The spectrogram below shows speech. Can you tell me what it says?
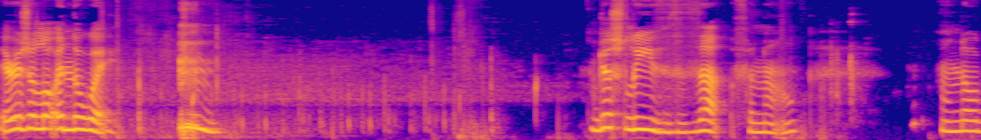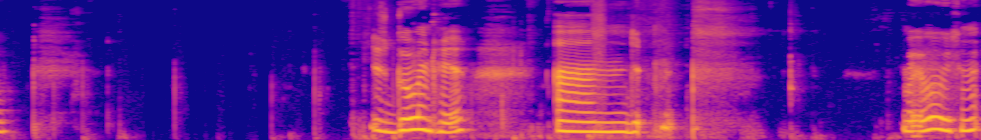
there is a lot in the way. Just leave that for now. And I'll just go in here and wait, what we can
